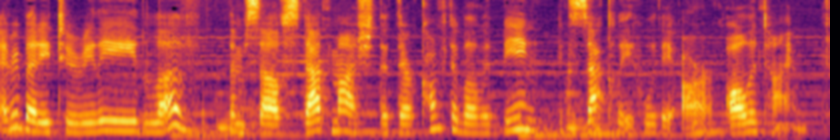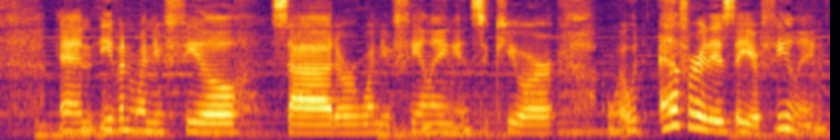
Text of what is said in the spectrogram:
everybody to really love themselves that much that they're comfortable with being exactly who they are all the time. And even when you feel sad or when you're feeling insecure, whatever it is that you're feeling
